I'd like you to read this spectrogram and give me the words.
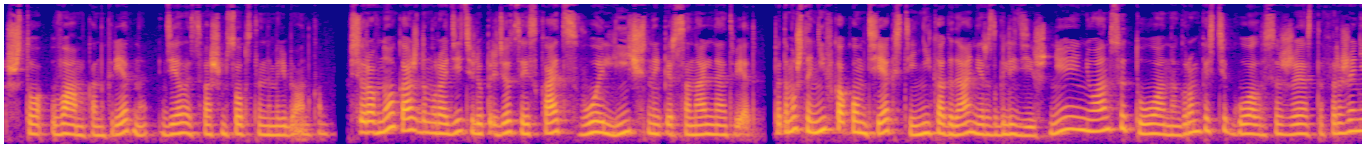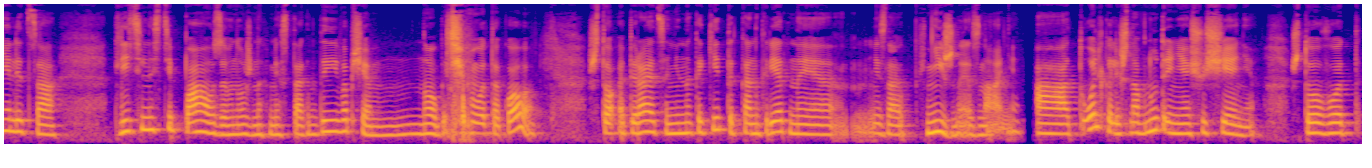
что вам конкретно делать с вашим собственным ребенком. Все равно каждому родителю придется искать свой личный персональный ответ, потому что ни в каком тексте никогда не разглядишь ни нюансы тона, громкости голоса, жестов, выражения лица, длительности паузы в нужных местах, да и вообще много чего такого, что опирается не на какие-то конкретные, не знаю, книжные знания, а только лишь на внутренние ощущения, что вот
